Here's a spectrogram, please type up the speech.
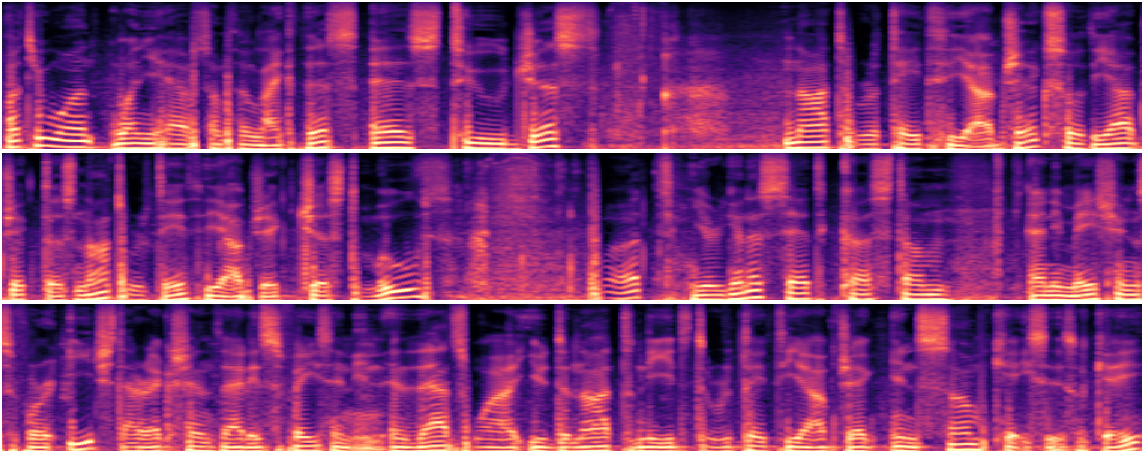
What you want when you have something like this is to just not rotate the object. So the object does not rotate the object just moves but you're gonna set custom animations for each direction that is facing in and that's why you do not need to rotate the object in some cases okay?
